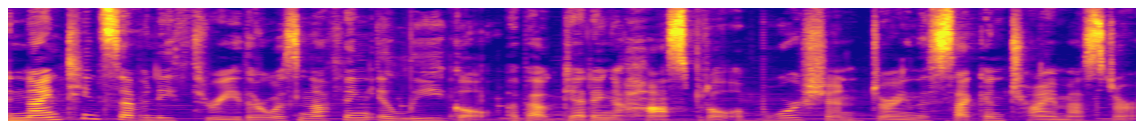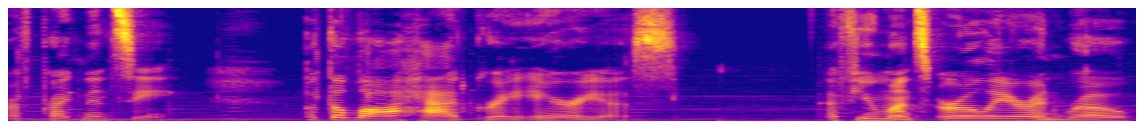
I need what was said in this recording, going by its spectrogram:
In 1973, there was nothing illegal about getting a hospital abortion during the second trimester of pregnancy, but the law had gray areas. A few months earlier in Roe,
